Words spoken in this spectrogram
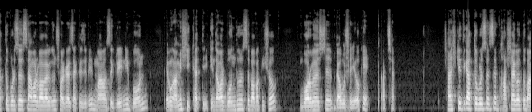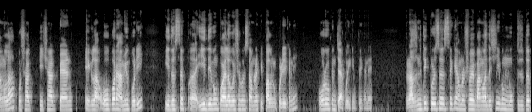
আত্মপরিচয় হচ্ছে আমার বাবা একজন সরকারি চাকরিজীবী, মা হচ্ছে গৃহিণী, বোন এবং আমি শিক্ষার্থী। কিন্তু আমার বন্ধু হচ্ছে বাবা কৃষক, বড় ভাই হচ্ছে ব্যবসায়ী, ওকে? আচ্ছা। সাংস্কৃতিক আত্মপরিচয় হচ্ছে ভাষাগত বাংলা, পোশাক টি শার্ট প্যান্ট, এগুলা ও পরে আমিও পড়ি। ঈদ হচ্ছে ঈদ এবং পয়লা বৈশাখ হচ্ছে আমরা কি পালন করি এখানে? ওরও কিন্তু একই কিন্তু এখানে। রাজনৈতিক পরিচয় হচ্ছে কি, আমরা সবাই বাংলাদেশি এবং মুক্তিযুদ্ধের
